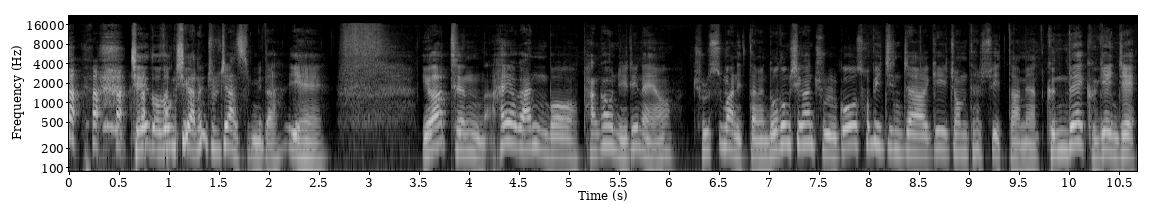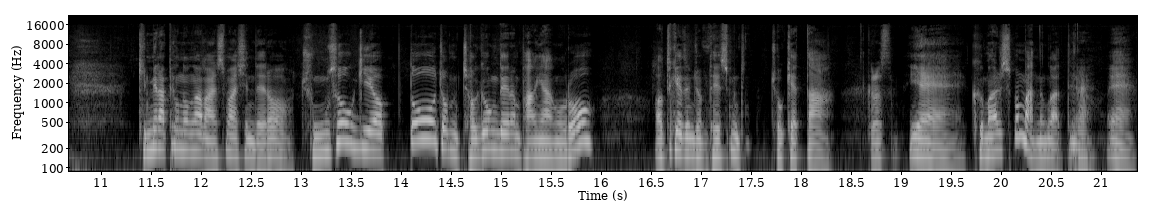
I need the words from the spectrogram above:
제 노동 시간은 줄지 않습니다. 예. 여하튼 하여간 뭐 반가운 일이네요. 줄 수만 있다면 노동 시간 줄고 소비 진작이 좀 될 수 있다면 근데 그게 이제 김민하 평론가 말씀하신 대로 중소기업도 좀 적용되는 방향으로 어떻게든 좀 됐으면 좋겠다. 그렇습니다. 예, 그 말씀은 맞는 것 같아요. 네. 예.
